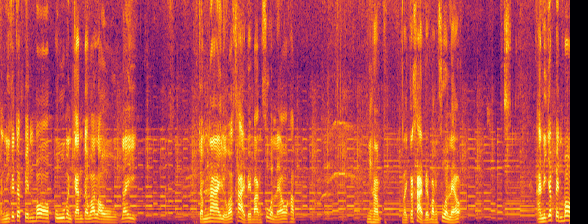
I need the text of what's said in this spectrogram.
อันนี้ก็จะเป็นบ่อปูเหมือนกันแต่ว่าเราได้ จำหน่ายหรือว่าขายไปบางส่วนแล้วครับ นี่ครับเราก็ขายไปบางส่วนแล้ว อันนี้จะเป็นบ่อ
